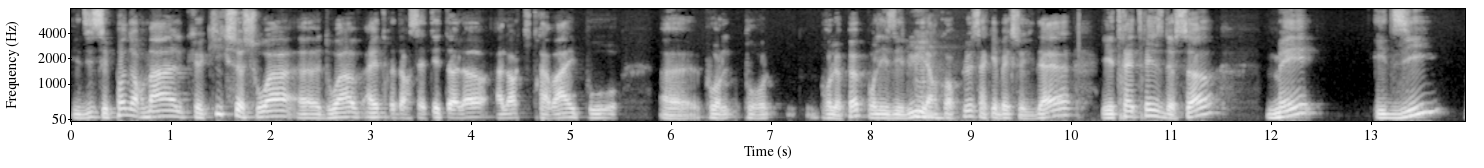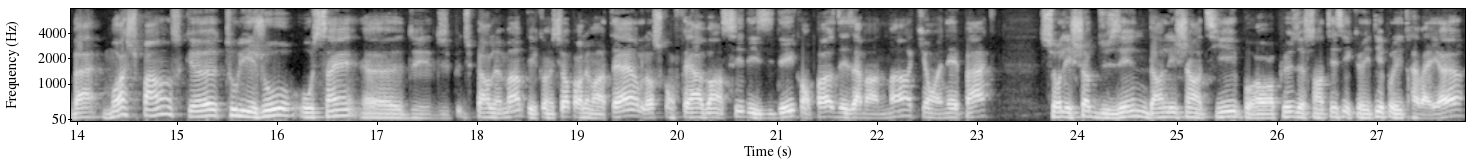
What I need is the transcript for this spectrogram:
il dit, c'est pas normal que qui que ce soit euh, doive être dans cet état-là alors qu'il travaille pour, euh, pour, pour, pour le peuple, pour les élus, et Mm. encore plus à Québec solidaire. Il est très triste de ça, mais il dit, ben, moi, je pense que tous les jours, au sein euh, du, Parlement, des commissions parlementaires, lorsqu'on fait avancer des idées, qu'on passe des amendements qui ont un impact sur les shops d'usines, dans les chantiers, pour avoir plus de santé et sécurité pour les travailleurs,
